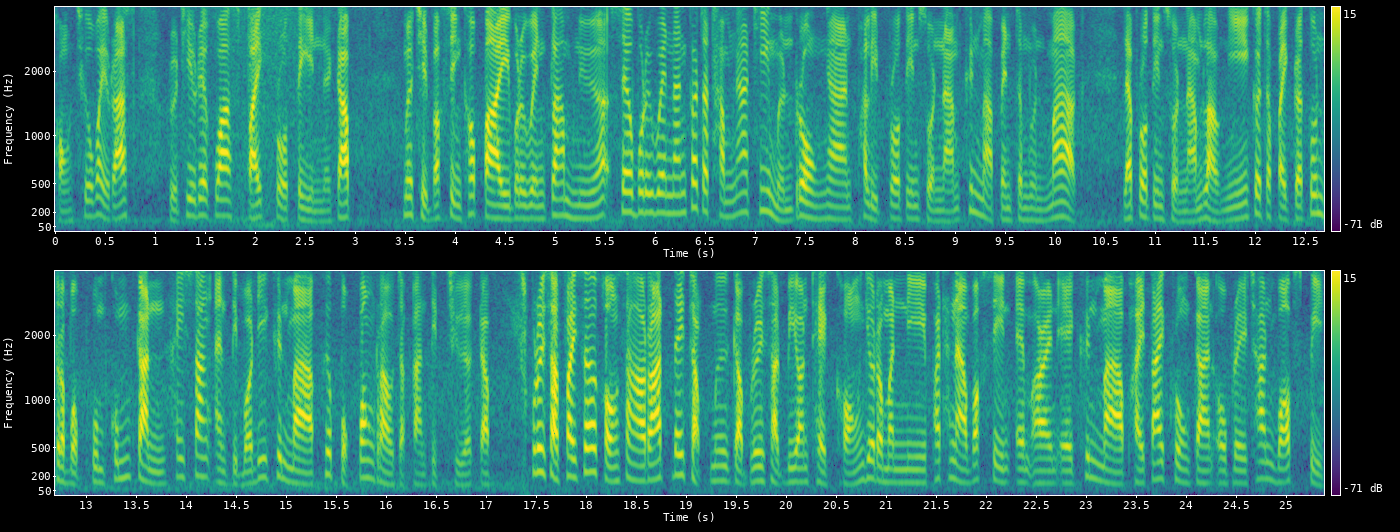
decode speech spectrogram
ของเชื้อไวรัส หรือที่เรียกว่าสไปค์โปรตีนนะครับ เมื่อฉีดวัคซีนเข้าไปบริเวณกล้ามเนื้อ เซลล์บริเวณนั้นก็จะทำหน้าที่เหมือนโรงงานผลิตโปรตีนส่วนหนาขึ้นมาเป็นจำนวนมาก และโปรตีนส่วนหนาเหล่านี้ก็จะไปกระตุ้นระบบภูมิคุ้มกัน ให้สร้างแอนติบอดีขึ้นมา เพื่อปกป้องเราจากการติดเชื้อครับบริษัทไฟเซอร์ของสหรัฐได้จับมือกับบริษัท BioNTech ของเยอรมนีพัฒนาวัคซีน mRNA ขึ้นมาภายใต้โครงการ Operation Warp Speed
